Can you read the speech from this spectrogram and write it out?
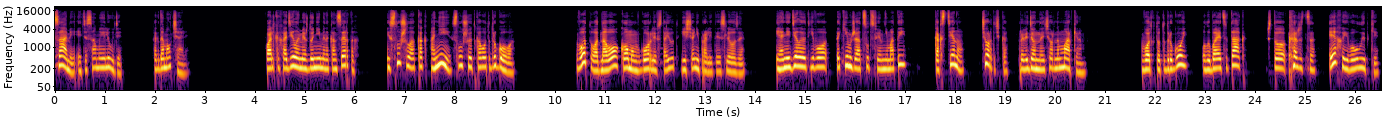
сами эти самые люди, когда молчали. Фалька ходила между ними на концертах и слушала, как они слушают кого-то другого. Вот у одного комом в горле встают еще не пролитые слезы, и они делают его таким же отсутствием немоты, как стену черточка, проведенная черным маркером. Вот кто-то другой улыбается так, что, кажется, эхо его улыбки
